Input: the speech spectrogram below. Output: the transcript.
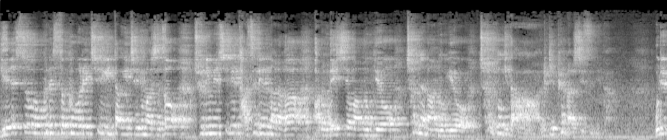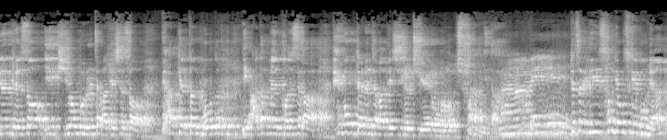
예수 그리스도 그분의 친히 이 땅에 재림하셔서 주님이 친히 다스리는 나라가 바로 메시아 왕국이요 천년 왕국이요 천국이다 이렇게 표현할 수 있습니다. 우리는 그래서 이 기업물을 자가 되셔서 빼앗겼던 모든 이 아담의 권세가 회복되는 자가 되시기를 주의 이름으로 축원합니다. 그래서 이 성경 속에 보면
